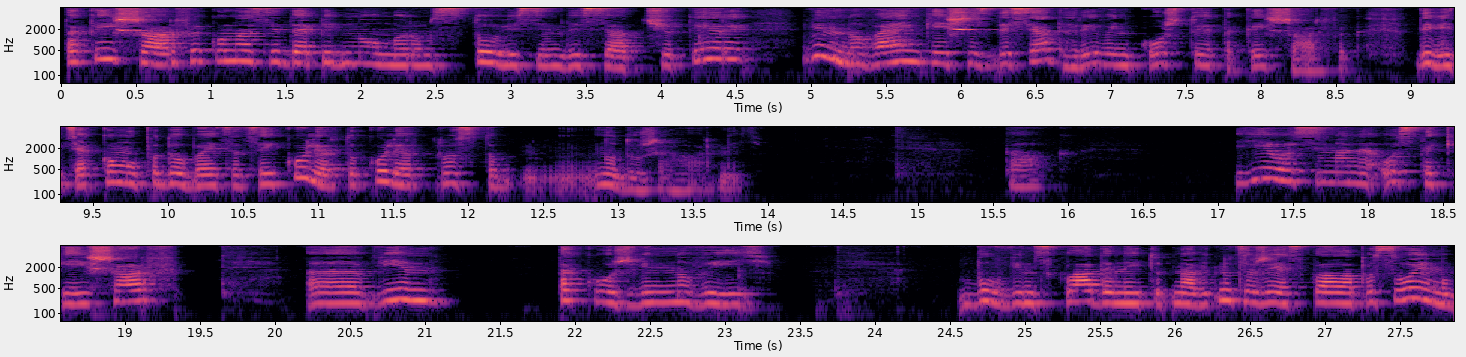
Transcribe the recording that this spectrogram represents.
Такий шарфик у нас іде під номером 184. Він новенький, 60 гривень коштує такий шарфик. Дивіться, кому подобається цей колір, то колір просто ну, дуже гарний. Так. Є ось у мене ось такий шарф. Е, Він також він новий. Був він складений тут навіть, ну це вже я склала по-своєму,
